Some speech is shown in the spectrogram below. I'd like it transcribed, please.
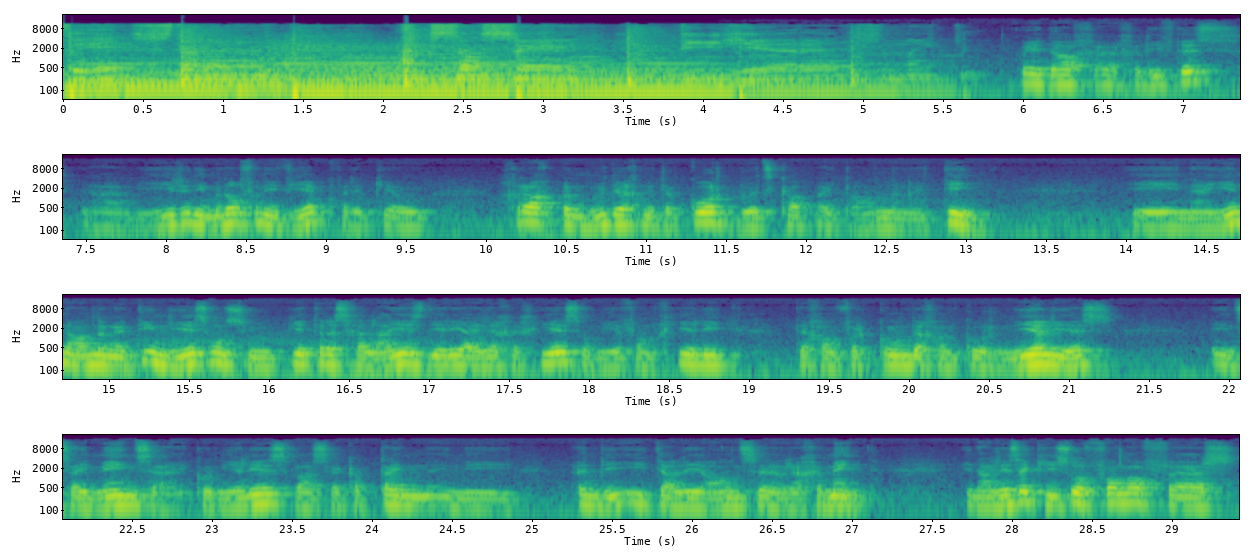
vesting ek sal sê Goeiedag uh, geliefdes. Um, hier in die middel van die week wil ek jou graag bemoedig met 'n kort boodskap uit Handelinge 10. En uh, hier in Handelinge 10 lees ons hoe Petrus gelei is deur die Heilige Gees om die evangelie te gaan verkondig aan Kornelius en sy mense. Kornelius was 'n kaptein in die in die Italiaanse regiment. En dan lees ek hierso vanaf vers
